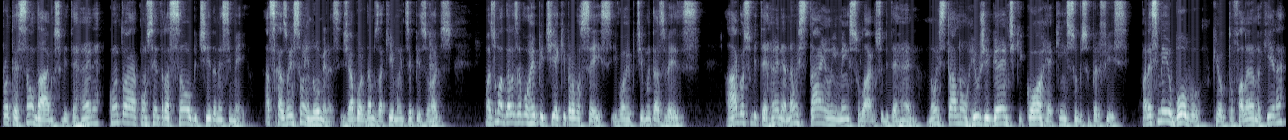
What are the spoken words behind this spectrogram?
proteção da água subterrânea quanto à concentração obtida nesse meio. As razões são inúmeras, já abordamos aqui muitos episódios, mas uma delas eu vou repetir aqui para vocês, e vou repetir muitas vezes. A água subterrânea não está em um imenso lago subterrâneo, não está num rio gigante que corre aqui em subsuperfície. Parece meio bobo que eu estou falando aqui, né?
